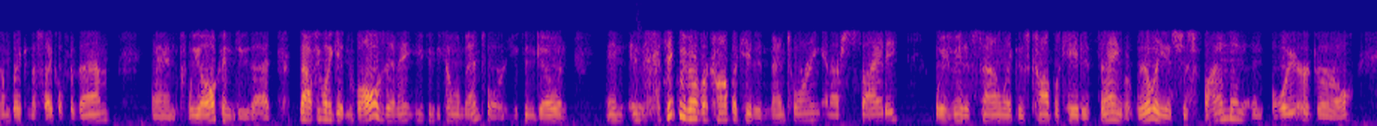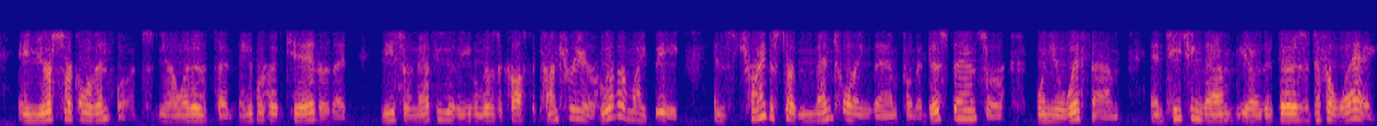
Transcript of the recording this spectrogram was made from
I'm breaking the cycle for them. And we all can do that. Now, if you want to get involved in it, you can become a mentor. You can go and, and, and I think we've overcomplicated mentoring in our society. We've made it sound like this complicated thing, but really it's just finding a boy or girl in your circle of influence. You know, whether it's that neighborhood kid or that niece or nephew that even lives across the country or whoever it might be, and trying to start mentoring them from a distance or when you're with them and teaching them, you know, that there is a different way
